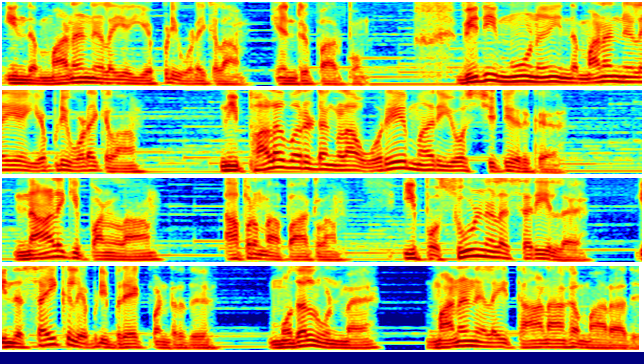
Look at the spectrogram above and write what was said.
இந்த மனநிலையை எப்படி உடைக்கலாம் என்று பார்ப்போம். விதி மூணு இந்த மனநிலையை எப்படி உடைக்கலாம்? நீ பல வருடங்களா ஒரே மாதிரி யோசிச்சுட்டு இருக்க. நாளைக்கு பண்ணலாம் அப்புறமா பார்க்கலாம். இப்போ சூழ்நிலை சரியில்லை இந்த சைக்கிள் எப்படி பிரேக் பண்றது? முதல் உண்மை மனநிலை தானாக மாறாது.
